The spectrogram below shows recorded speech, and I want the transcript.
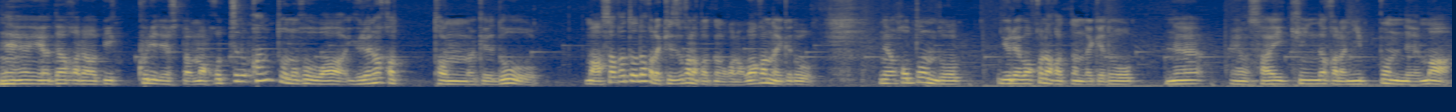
ねいやだからびっくりでしたまあこっちの関東の方は揺れなかったんだけどまあ朝方だから気づかなかったのかなわかんないけどねほとんど揺れは来なかったんだけどねいや最近だから日本でまあ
